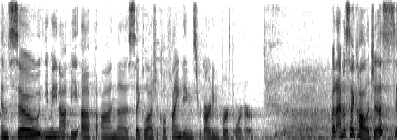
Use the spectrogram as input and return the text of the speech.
and so you may not be up on the psychological findings regarding birth order. but I'm a psychologist,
